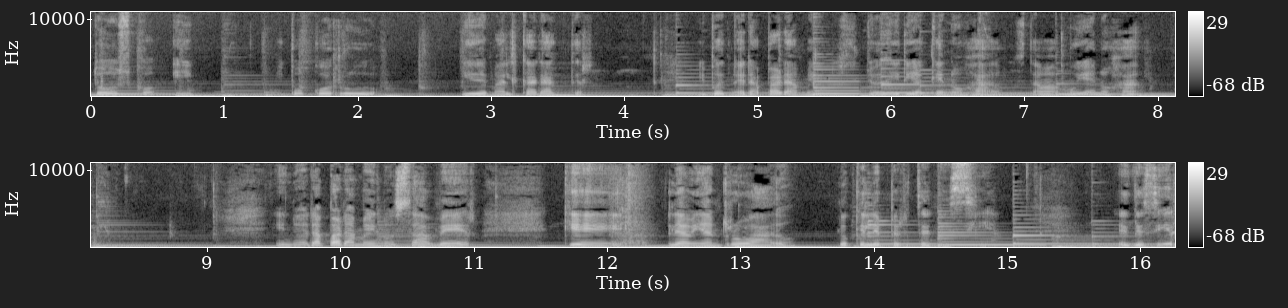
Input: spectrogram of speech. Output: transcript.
tosco y un poco rudo y de mal carácter. Y pues no era para menos, yo diría que enojado, estaba muy enojado. Y no era para menos saber que le habían robado lo que le pertenecía. Es decir,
